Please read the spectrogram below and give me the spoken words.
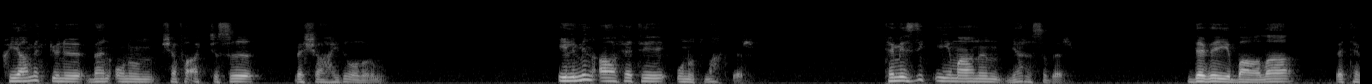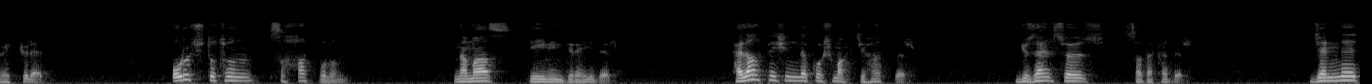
kıyamet günü ben onun şefaatçısı ve şahidi olurum. İlmin afeti unutmaktır. Temizlik imanın yarısıdır. Deveyi bağla ve tevekkül et. Oruç tutun, sıhhat bulun. Namaz dinin direğidir. Helal peşinde koşmak cihattır. Güzel söz sadakadır. Cennet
